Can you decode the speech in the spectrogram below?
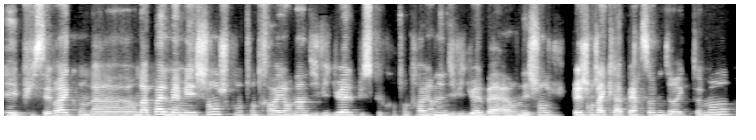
Et puis c'est vrai qu'on n'a on pas le même échange quand on travaille en individuel, puisque quand on travaille en individuel, ben, on échange, avec la personne directement.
